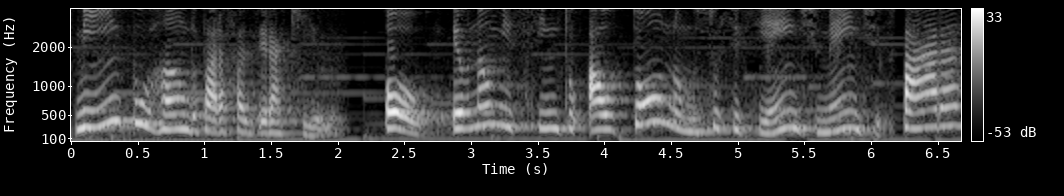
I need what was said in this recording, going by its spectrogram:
me empurrando para fazer aquilo. Ou eu não me sinto autônomo suficientemente para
